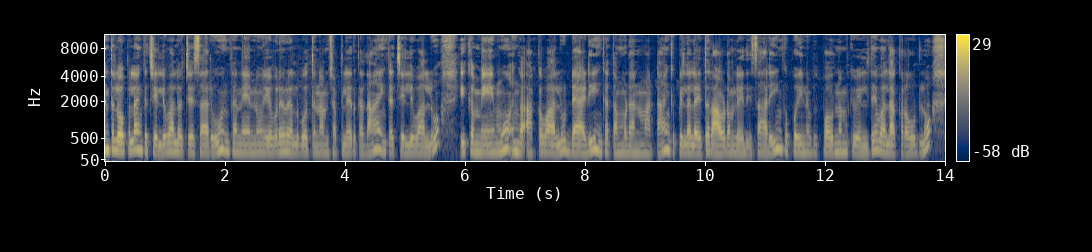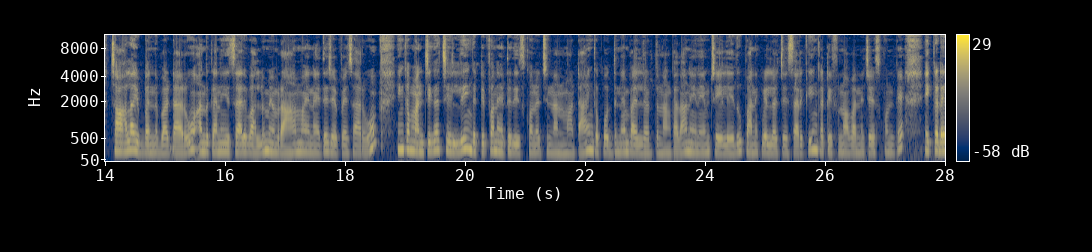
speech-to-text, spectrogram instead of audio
ఇంత లోపల ఇంకా చెల్లి వాళ్ళు వచ్చేసారు. ఇంకా నేను ఎవరెవరు వెళ్ళబోతున్నాం చెప్పలేదు కదా. ఇంకా చెల్లి వాళ్ళు ఇక మేము ఇంకా అక్క వాళ్ళు డాడీ ఇంకా తమ్ముడు అనమాట ఇంకా పిల్లలు అయితే రావడం లేదు ఈసారి. ఇంకా పోయిన పౌర్ణమికి వెళ్తే వాళ్ళు ఆ క్రౌడ్లో చాలా ఇబ్బంది పడ్డారు. అందుకని ఈసారి వాళ్ళు మేము రామాయణ అయితే చెప్పేశారు. ఇంకా మంచిగా చెల్లి ఇంకా టిఫిన్ అయితే తీసుకొని వచ్చిందనమాట. ఇంకా పొద్దున్నే బయలుదేరుతున్నాం కదా నేనేం చేయలేదు. పనికి వెళ్ళి వచ్చేసరికి ఇంకా టిఫిన్ అవన్నీ చేసుకుంటే ఇక్కడే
